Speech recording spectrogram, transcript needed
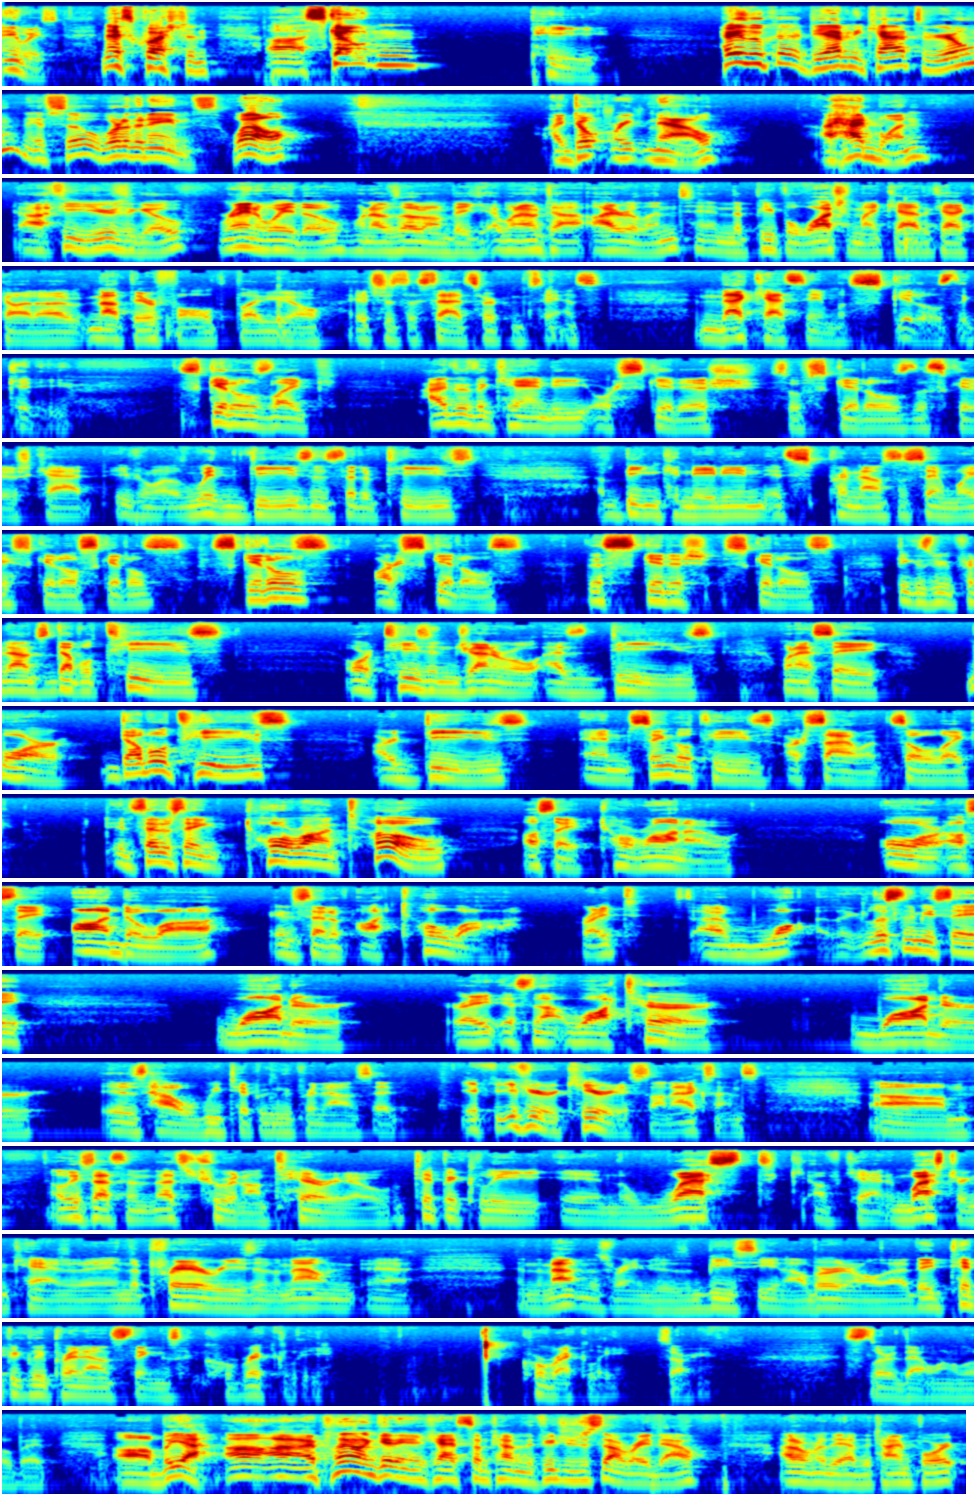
Anyways, next question. Uh, Scoutin P. Hey, Luca, do you have any cats of your own? If so, what are the names? Well, I don't right now. I had one uh, a few years ago. Ran away though when I was out on vacation. When I went to Ireland, and the people watching my cat, the cat got out. Not their fault, but you know, it's just a sad circumstance. And that cat's name was Skittles, the kitty. Skittles, like either the candy or skittish. So Skittles, the skittish cat, even with D's instead of T's. Being Canadian, it's pronounced the same way. Skittles, Skittles. Skittles are Skittles. The skittish Skittles because we pronounce double T's or T's in general as D's. When I say, or double T's are D's and single T's are silent. So like instead of saying Toronto, I'll say Toronto. Or I'll say Ottawa instead of Ottawa, right? Wa- like, listen to me say water, right? It's not water. Water is how we typically pronounce it. If, if you're curious on accents. Um, at least that's in, that's true in Ontario. Typically, in the west of Canada, Western Canada, in the prairies, in the mountain, uh, in the mountainous ranges, BC and Alberta and all that, they typically pronounce things correctly. Correctly, sorry, slurred that one a little bit. Uh, but yeah, uh, I plan on getting a cat sometime in the future, just not right now. I don't really have the time for it.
